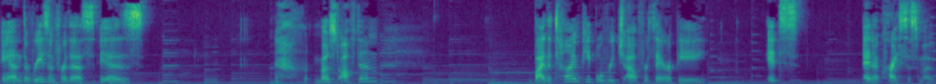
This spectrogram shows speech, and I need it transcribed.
And the reason for this is most often, by the time people reach out for therapy, it's in a crisis mode.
